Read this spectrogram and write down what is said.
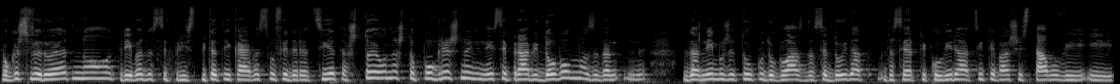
тогаш веројатно треба да се приспитате и кај вас во федерацијата што е она што погрешно или не се прави доволно за да да не може толку до глас да се дојдат да се артикулираат сите ваши ставови и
